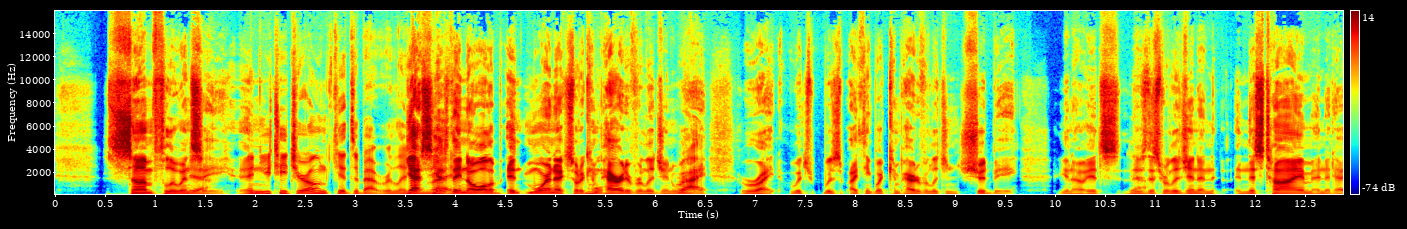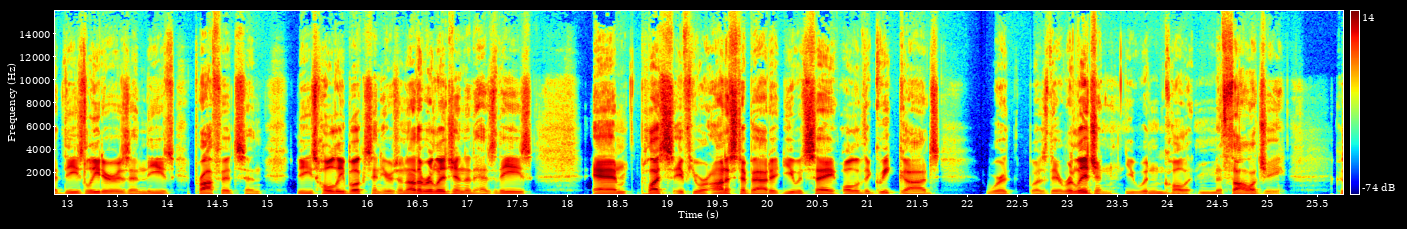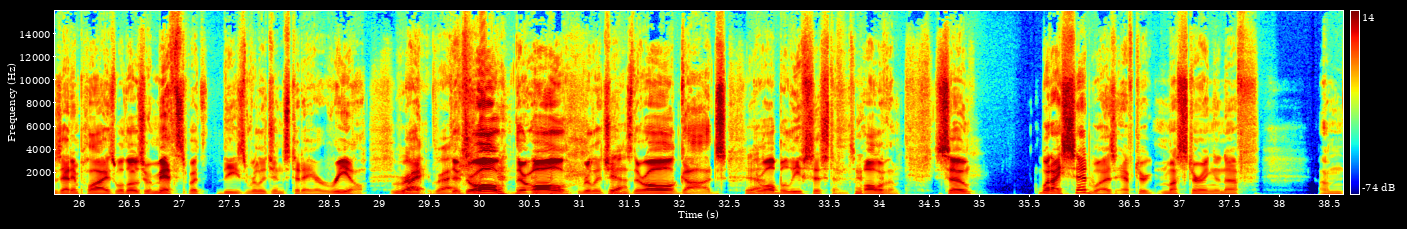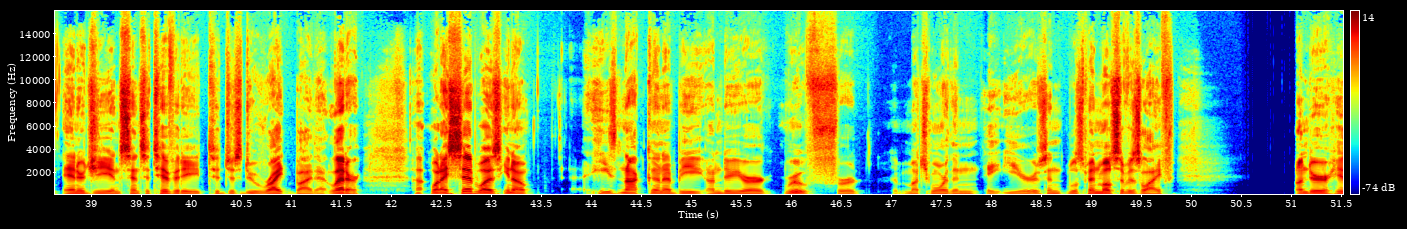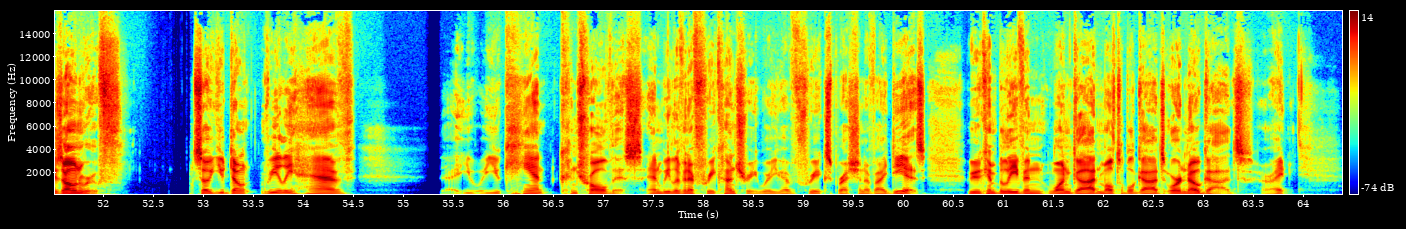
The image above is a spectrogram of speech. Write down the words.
some fluency. And in- you teach your own kids about religion. Yes, yes, they know all of it more in a sort of comparative religion way, Right. right? Which was, I think, what comparative religion should be. You know, it's there's this religion and in this time, and it had these leaders and these prophets and these holy books, and here's another religion that has these. And plus, if you were honest about it, you would say all of the Greek gods were was their religion. You wouldn't Mhm. call it mythology. Because that implies, well, those are myths, but these religions today are real Right, right. They're, they're all they're all religions. Yeah. They're all gods. Yeah. They're all belief systems. All of them. So, what I said was, after mustering enough um, energy and sensitivity to just do right by that letter, uh, what I said was, you know, he's not going to be under your roof for much more than eight years, and will spend most of his life under his own roof. So you don't really have you you can't control this. And we live in a free country where you have free expression of ideas. You can believe in one god multiple gods or no gods all right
